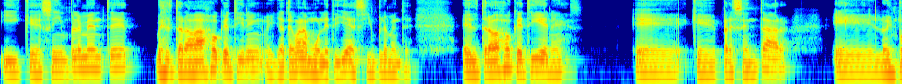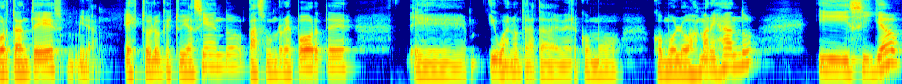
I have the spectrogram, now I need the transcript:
y que simplemente el trabajo que tienen, ya tengo la muletilla de simplemente, el trabajo que tienes eh, que presentar, eh, lo importante es, mira, esto es lo que estoy haciendo, paso un reporte y bueno, trata de ver cómo, cómo lo vas manejando y si ya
